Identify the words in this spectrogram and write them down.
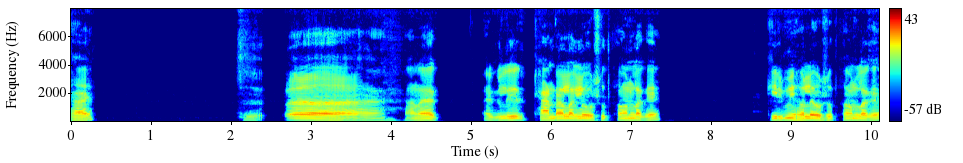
খায়। অনেক এগুলি ঠান্ডা লাগলে ওষুধ খাওয়ান লাগে। কৃমি হলে ওষুধ খাওয়ান লাগে।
